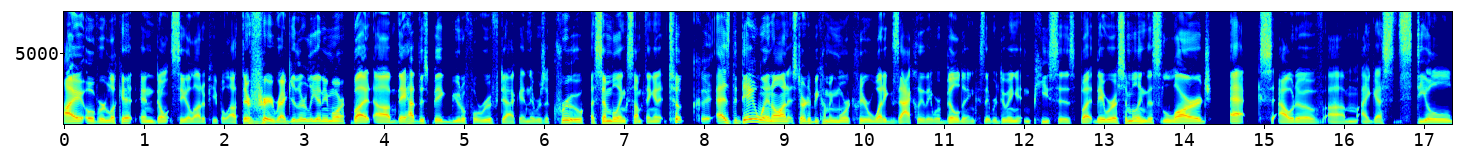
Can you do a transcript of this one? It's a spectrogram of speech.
I overlook it and don't see a lot of people out there very regularly anymore. But um, they had this big, beautiful roof deck, and there was a crew assembling something. And it took, as the day went on, it started becoming more clear what exactly they were building because they were doing it in pieces. But they were assembling this large X out of, um, I guess, steel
